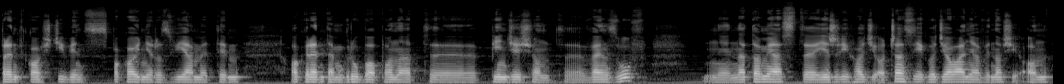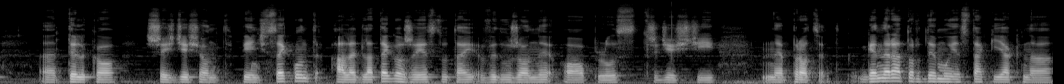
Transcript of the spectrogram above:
prędkości, więc spokojnie rozwijamy tym okrętem grubo ponad e, 50 węzłów. Natomiast e, jeżeli chodzi o czas jego działania, wynosi on e, tylko 65 sekund, ale dlatego, że jest tutaj wydłużony o plus 30%. Generator dymu jest taki jak na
